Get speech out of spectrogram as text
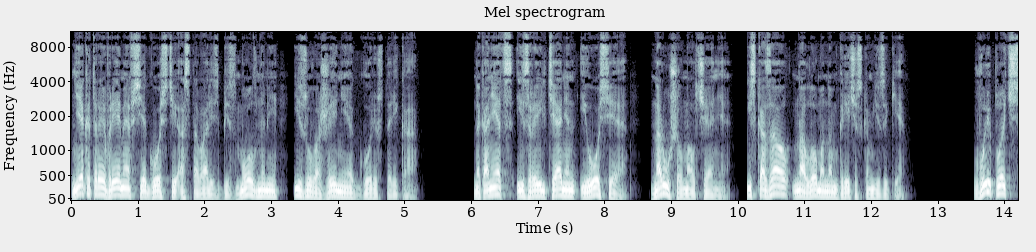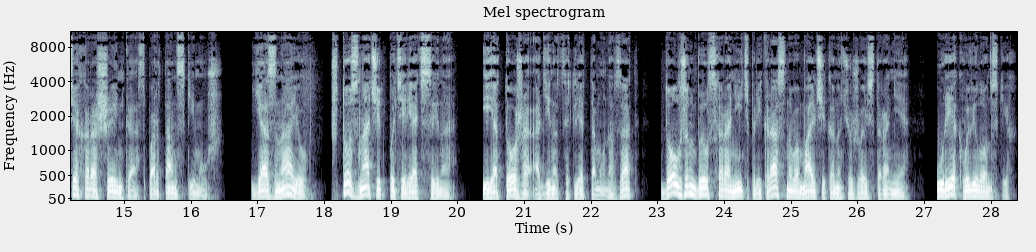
Некоторое время все гости оставались безмолвными из уважения к горю старика. Наконец, израильтянин Иосия нарушил молчание и сказал на ломаном греческом языке. «Выплачься хорошенько, спартанский муж. Я знаю, что значит потерять сына, и я тоже одиннадцать лет тому назад должен был схоронить прекрасного мальчика на чужой стороне, у рек Вавилонских,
